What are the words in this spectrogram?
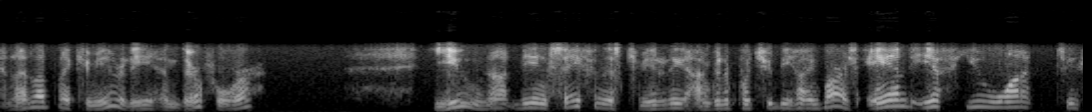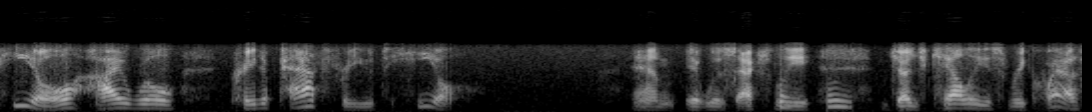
and I love my community, and therefore, you not being safe in this community, I'm going to put you behind bars. And if you want to heal, I will create a path for you to heal." And it was actually mm-hmm. Judge Kelly's request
